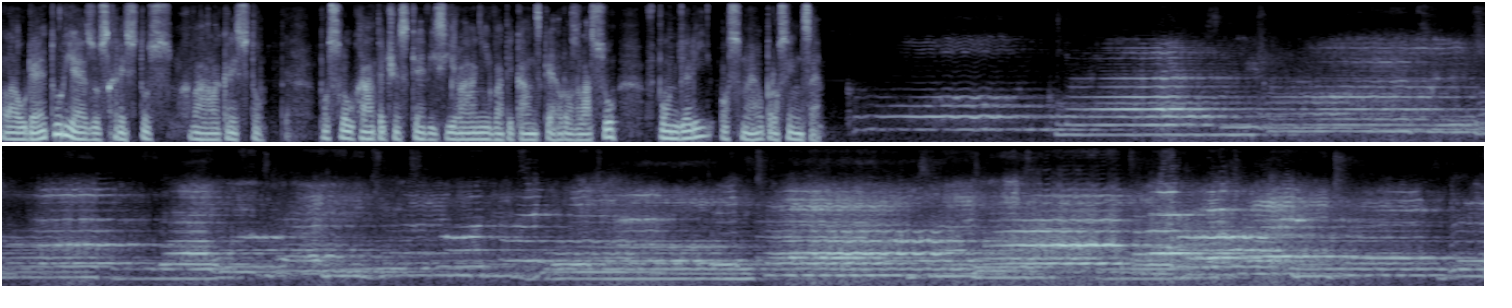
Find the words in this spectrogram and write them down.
Laudetur Jezus Christus, chvála Kristu. Posloucháte české vysílání Vatikánského rozhlasu v pondělí 8. prosince.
